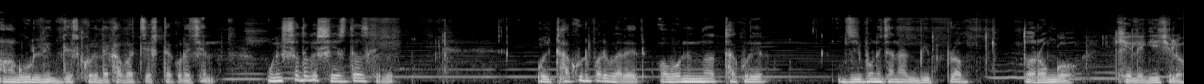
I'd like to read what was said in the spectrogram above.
আঙুল নির্দেশ করে দেখাবার চেষ্টা করেছেন। উনিশ শতকের শেষ দশকে ওই ঠাকুর পরিবারের অবনীন্দ্রনাথ ঠাকুরের জীবনে যেন এক বিপ্লব তরঙ্গ খেলে গিয়েছিল,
